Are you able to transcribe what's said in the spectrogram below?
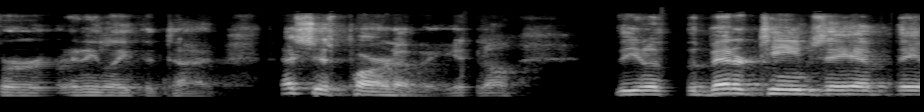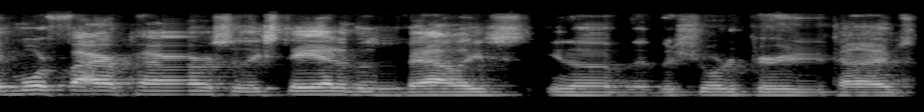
for any length of time. That's just part of it, you know. The, you know, the better teams, they have they have more firepower, so they stay out of those valleys, you know, the, the shorter period of times.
